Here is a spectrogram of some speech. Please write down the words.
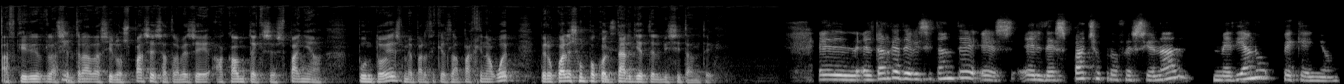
adquirir las entradas y los pases a través de accountexespaña.es, me parece que es la página web, pero ¿cuál es un poco el target del visitante? El, target de visitante es el despacho profesional mediano pequeño.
